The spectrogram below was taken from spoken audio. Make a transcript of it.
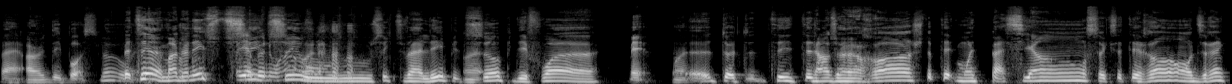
Ben, un des boss, là. Ben, ouais. tu sais, à un moment donné, tu sais, tu Benoît, sais où, où c'est que tu vas aller, puis tout Ouais. ça. Puis des fois, euh, Mais, ouais. euh, t'es t'es dans un rush, t'as peut-être moins de patience, etc. On dirait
